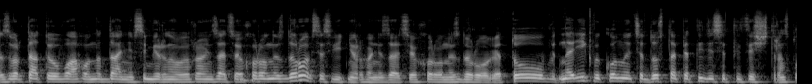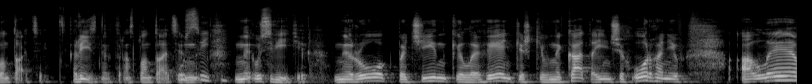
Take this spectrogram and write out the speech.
звертати увагу на дані Всемірної організації охорони здоров'я, Всесвітньої організації охорони здоров'я, то на рік виконується до 150 тисяч трансплантацій, різних трансплантацій У світі? Не, у світі. Нирок, печінки, легень, кишківника та інших органів. Але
